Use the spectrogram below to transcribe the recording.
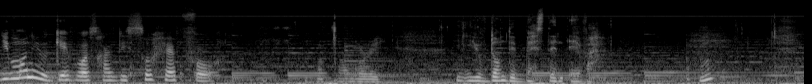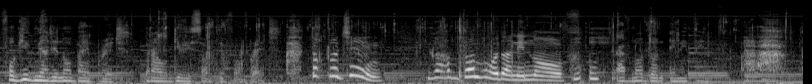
The money you gave us has been so helpful. Don't worry. You've done the best thing ever. Hmm? Forgive me, I did not buy bread, but I will give you something for bread. Dr. Jane, you have done more than enough. I've not done anything. Just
